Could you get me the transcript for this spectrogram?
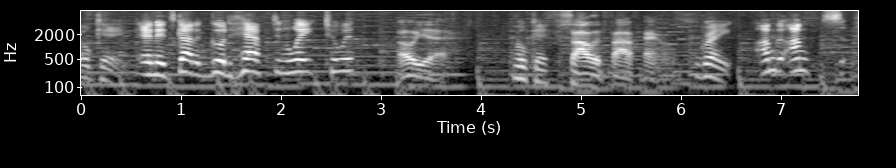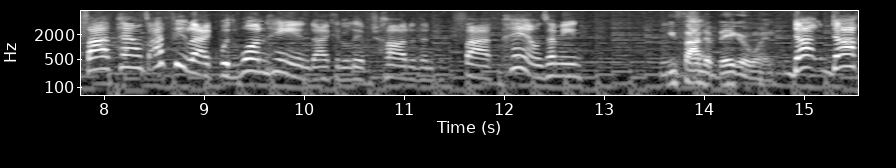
Okay, and it's got a good heft and weight to it. Oh yeah. Okay, Solid five pounds. great. I'm I'm five pounds. I feel like with one hand I could lift harder than five pounds. I mean, You find a bigger one. Doc, Doc,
